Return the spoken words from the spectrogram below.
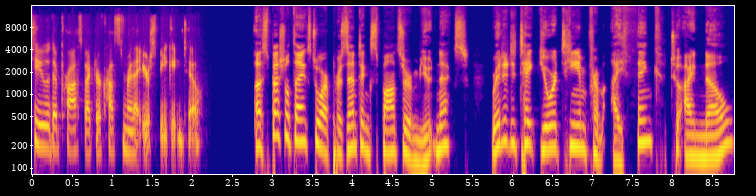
to the prospect or customer that you're speaking to. A special thanks to our presenting sponsor, Mutinex. Ready to take your team from I think to I know?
